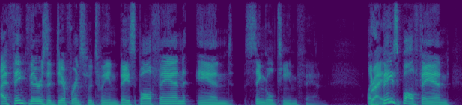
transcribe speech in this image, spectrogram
I think there's a difference between baseball fan and single team fan. Like Right. baseball fan, "Oh, I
